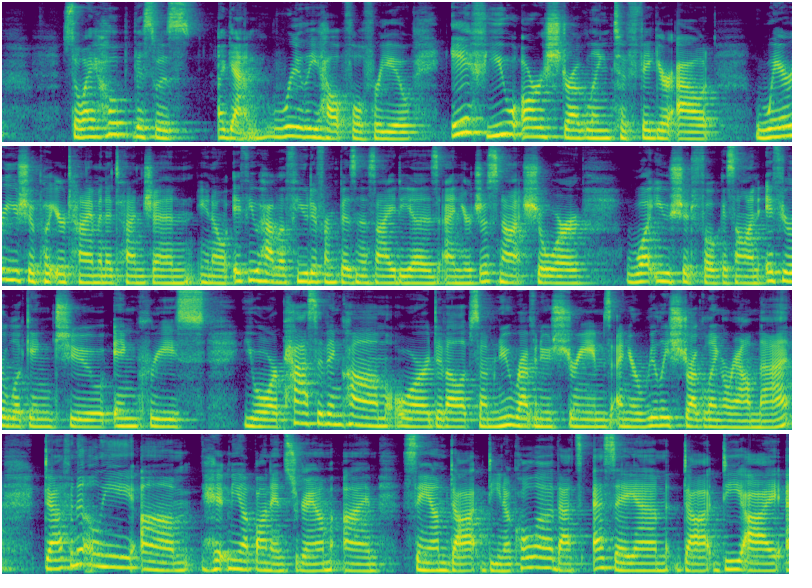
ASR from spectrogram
So I hope this was again really helpful for you. If you are struggling to figure out where you should put your time and attention. You know, if you have a few different business ideas and you're just not sure what you should focus on, if you're looking to increase your passive income or develop some new revenue streams and you're really struggling around that, definitely um, hit me up on Instagram. I'm sam.dinicola. That's S-A-M dot D-I-N-I-C-O-L-A.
